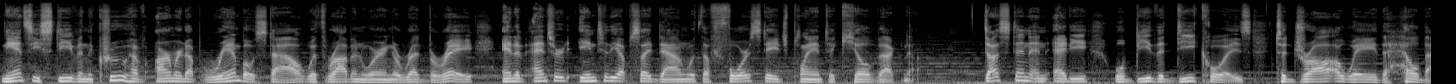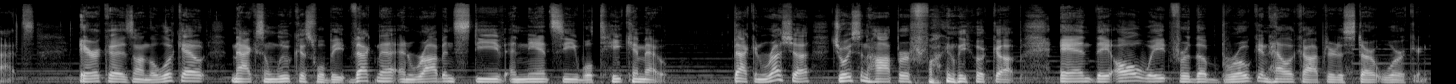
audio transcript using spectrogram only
Nancy, Steve, and the crew have armored up Rambo style, with Robin wearing a red beret, and have entered into the Upside Down with a four stage plan to kill Vecna. Dustin and Eddie will be the decoys to draw away the Hellbats. Erica is on the lookout, Max and Lucas will bait Vecna, and Robin, Steve, and Nancy will take him out. Back in Russia, Joyce and Hopper finally hook up, and they all wait for the broken helicopter to start working.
